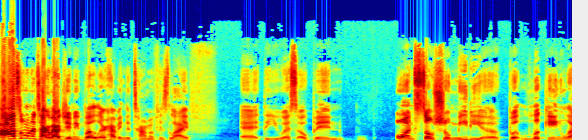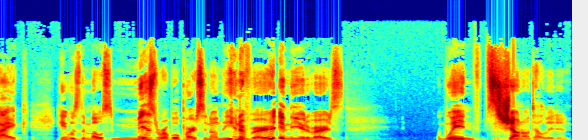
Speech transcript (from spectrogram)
I also want to talk about Jimmy Butler having the time of his life at the U.S. Open on social media, but looking like he was the most miserable person on the universe in the universe when shown on television.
